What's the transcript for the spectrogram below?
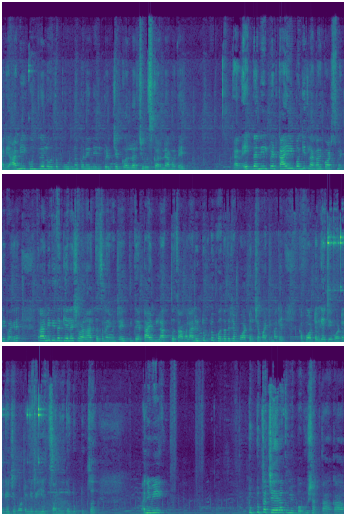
आणि आम्ही गुंतलेलो होतो पूर्णपणे नील पेंटचे कलर चूज करण्यामध्ये. कारण एकदा नील पेंट काही बघितला ना कॉस्मेटिक वगैरे तर आम्ही तिथं गेल्याशिवाय राहतच नाही म्हणजे तिथे टाईम लागतोच आम्हाला. आणि टुकटुक होतं त्याच्या बॉटलच्या पाठीमागे. का बॉटल घ्यायची बॉटल घ्यायची बॉटल घ्यायची हेच चालू होतं टुकटुकचं. आणि मी टुकटुकचा चेहरा तुम्ही बघू शकता का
